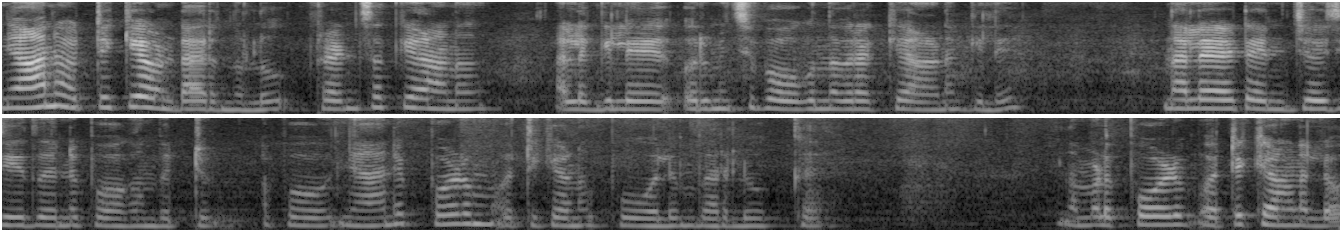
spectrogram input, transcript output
ഞാൻ ഒറ്റയ്ക്കേ ഉണ്ടായിരുന്നുള്ളൂ. ഫ്രണ്ട്സൊക്കെയാണ് അല്ലെങ്കിൽ ഒരുമിച്ച് പോകുന്നവരൊക്കെ ആണെങ്കിൽ നല്ലതായിട്ട് എൻജോയ് ചെയ്ത് തന്നെ പോകാൻ പറ്റും. അപ്പോൾ ഞാനെപ്പോഴും ഒറ്റയ്ക്കാണ് പോലും വരലും ഒക്കെ നമ്മളെപ്പോഴും ഒറ്റയ്ക്കാണല്ലോ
